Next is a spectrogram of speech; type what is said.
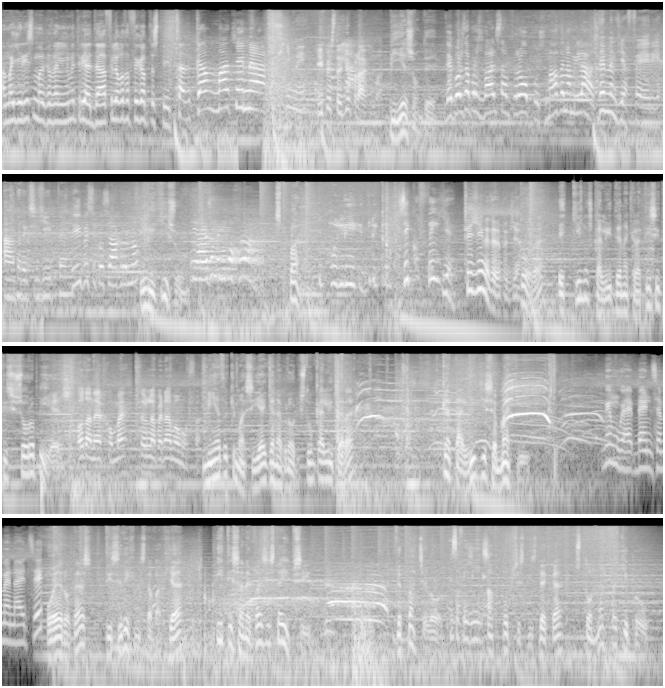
Άμα γυρίσει η Μαγδαληνή με τριαντάφυλλο, εγώ θα φύγω από το σπίτι. Τα δικά μου μάτια είναι άσχημοι. Είπες τέτοιο πράγμα. Πιέζονται. Δεν μπορείς να προσβάλλεις ανθρώπους. Μάθε να μιλάς. Δεν με ενδιαφέρει αν παρεξηγείτε. Τι είπες 20χρονο. Λυγίζουν. Χρειάζομαι λίγο χρόνο. Σπάνε. Πολύ ιδρύκα. Σήκω, φύγε. Τι γίνεται, ρε παιδιά; Τώρα εκείνος καλείται να κρατήσει τις ισορροπίες. Όταν έρχομαι, θέλω να περνάμε όμορφα. Μία δοκιμασία για να γνωριστούν καλύτερα καταλήγει σε μάχη. Μην μου ε, μπαίνεις σε μένα έτσι. Ο έρωτας τις ρίχνει στα βαθιά ή τις ανεβάζεις στα ύψη. The Bachelor. Θα σε φυγείς. Απόψε στις 10 στον Αλφα Κύπρου.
